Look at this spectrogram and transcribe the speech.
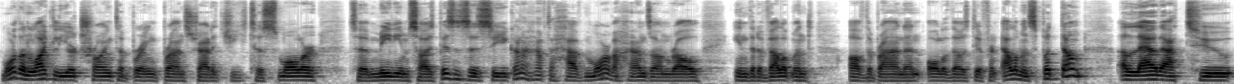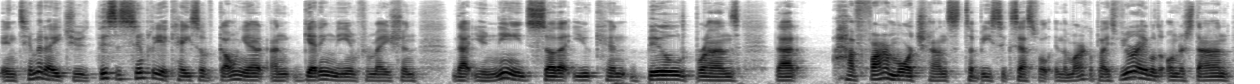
more than likely you're trying to bring brand strategy to smaller to medium sized businesses. So you're going to have to have more of a hands on role in the development of the brand and all of those different elements. But don't allow that to intimidate you. This is simply a case of going out and getting the information that you need so that you can build brands that have far more chance to be successful in the marketplace. If you're able to understand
